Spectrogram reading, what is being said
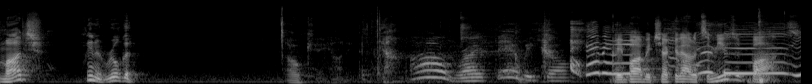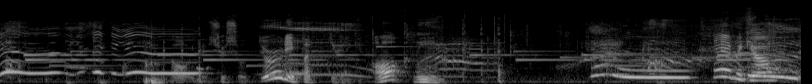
much? Clean it real good. Okay, honey. All right, there we go. Hey, Bobby, check it out. It's a music box. Oh, yes, you're so dirty, but you're gonna get all clean. There we go.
